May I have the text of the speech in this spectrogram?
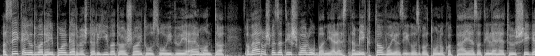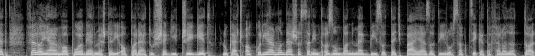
A Székelyudvarhelyi polgármesteri hivatal sajtószóvivője elmondta, a városvezetés valóban jelezte még tavaly az igazgatónak a pályázati lehetőséget, felajánlva a polgármesteri apparátus segítségét, Lukács akkori elmondása szerint azonban megbízott egy pályázatíró szakcéget a feladattal.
